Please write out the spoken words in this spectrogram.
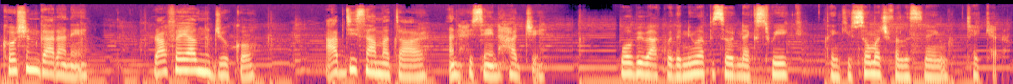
Koshin Garane, Raphael Njoku, Abdi Samatar, and Hussein Haji. We'll be back with a new episode next week. Thank you so much for listening. Take care.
